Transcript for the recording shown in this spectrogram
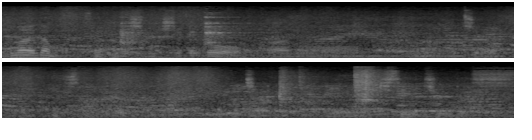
ー、この間もそういう話しましたけどあの今こちら奥さんと赤ちゃん、えー、寄生虫です。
